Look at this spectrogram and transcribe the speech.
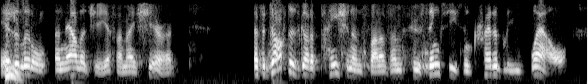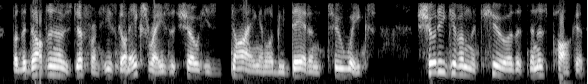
Here's a little analogy, if I may share it. If a doctor's got a patient in front of him who thinks he's incredibly well, but the doctor knows different, he's got x rays that show he's dying and will be dead in two weeks, should he give him the cure that's in his pocket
